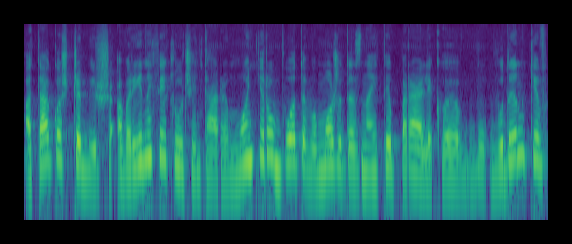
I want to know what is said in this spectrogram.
а також ще більше аварійних відключень та ремонтні роботи. Ви можете знайти перелік е, будинків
